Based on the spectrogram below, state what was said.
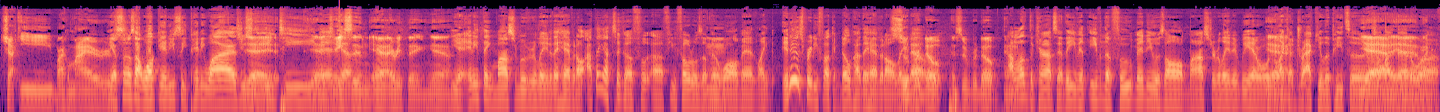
Chucky, Michael Myers. Yeah, as soon as I walk in, you see Pennywise, you see ET, yeah, man, Jason, yeah. everything, yeah. Yeah, anything monster movie related, they have it all. I think I took a, few photos of Mm. their wall, man. Like it is pretty fucking dope how they have it all laid super out. dope. It's super dope. And I love the concept. They even even the food menu is all monster related. We had ordered Yeah. like a Dracula pizza or Yeah, something like that, or like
